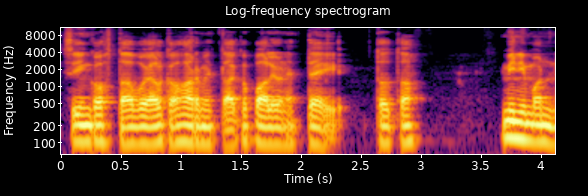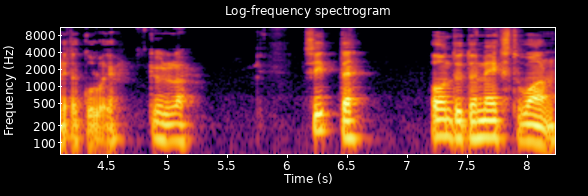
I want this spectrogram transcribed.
siinä kohtaa voi alkaa harmittaa aika paljon, ettei tota, minimoida niitä kuluja. Kyllä. Sitten on to the next one.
